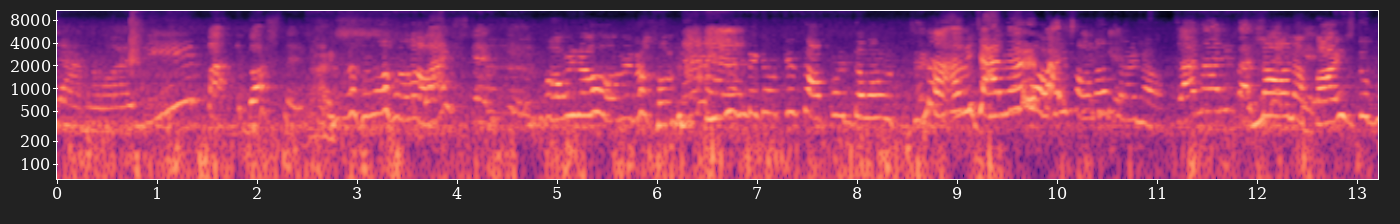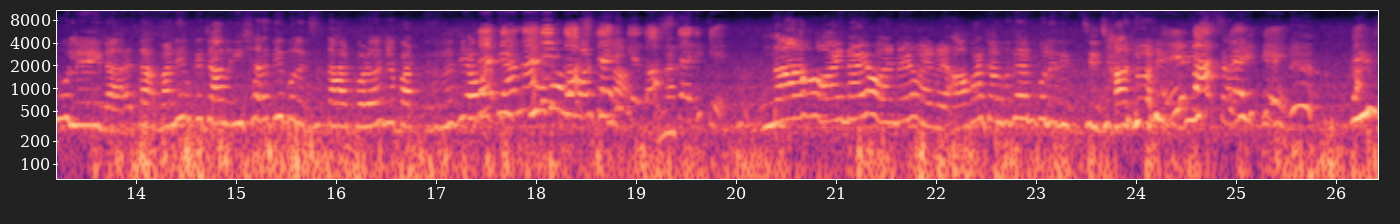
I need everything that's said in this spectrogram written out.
জানুয়ারি। দশ তারিখে হবে না হবে না হবে না না। পিছন থেকে ওকে সাপোর্ট দেওয়া হচ্ছে না, আমি জানুয়ারি হবে, বাইশ শোনা তারিখে। যায় না জানুয়ারি বাইশ না না তারিখে। বাইশ তো ভুলেই না তা- জান ইশারা দিয়ে বলেছে তারপরেও সে পারতেছে না। সে না, আমার না। তারিখে দশ তারিখে। না হয় নাই হয় নাই হয় নাই। আমার জন্মদিন আমি বলে দিচ্ছি জানুয়ারি তারিখে। তারিখে। বিশ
